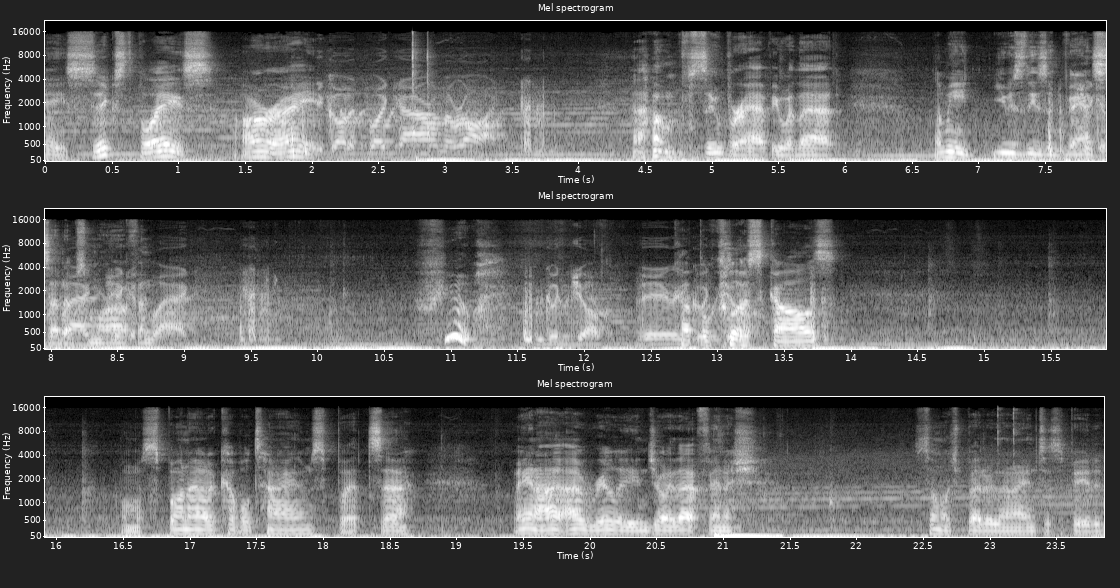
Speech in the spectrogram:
a sixth place. All right. You got a slow car on the right. I'm super happy with that. Let me use these advanced setups flag, more often. Phew. Good job. Very couple good close job. calls. Almost spun out a couple times, but uh, man, I, I really enjoy that finish. So much better than I anticipated.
